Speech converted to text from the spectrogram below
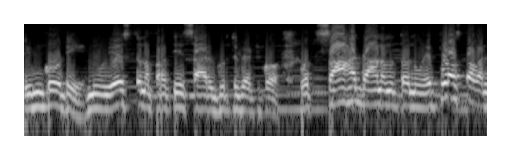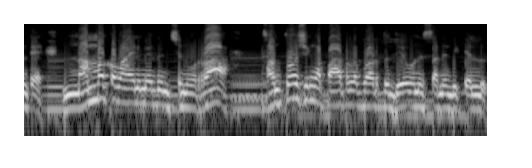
ఇంకోటి నువ్వు వేస్తున్న ప్రతిసారి గుర్తుపెట్టుకో. ఉత్సాహ గానంతో నువ్వు ఎప్పుడు వస్తావంటే నమ్మకం ఆయన మీద ఉంచి నువ్వు రా. సంతోషంగా పాటలు పాడుతూ దేవుని సన్నిధికి వెళ్ళు.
